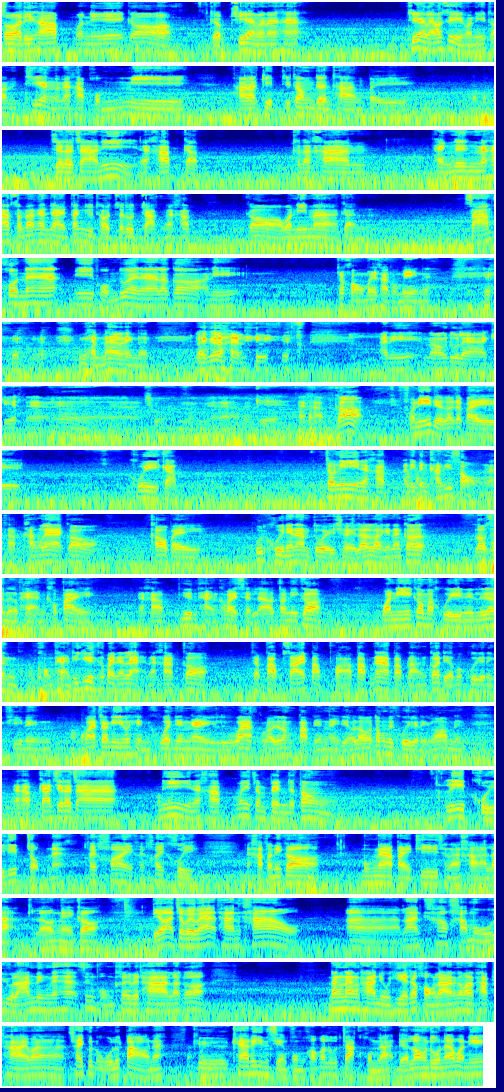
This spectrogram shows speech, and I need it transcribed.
สวัสดีครับ วันนี้ก็เกือบเที่ยงแล้วนะฮะ เที่ยงแล้วสิ วันนี้ตอนเที่ยงแล้วนะครับ ผมมีภารกิจที่ต้องเดินทางไป เจรจานี้นะครับ กับธนาคารแห่งหนึ่งนะครับสำนักงานใหญ่ตั้งอยู่แถวจตุจักรนะครับ ก็วันนี้มากันสามคนนะฮะ มีผมด้วยนะ แล้วก็อันนี้เจ้าของบริษัทผมเองนะหันหน้าไปทางนั้น แล้วก็อันนี้ อันนี้น้องดูแลเคสนะช่วยโอเคนะครับ ก็วันนี้เดี๋ยวเราจะไปคุยกับเจ้าหนี้นะครับ อันนี้เป็นครั้งที่สองนะครับ ครั้งแรกก็เข้าไปพูดคุยแนะนำตัวเฉยๆแล้วหลังจากนั้นก็เราเสนอแผนเข้าไปนะครับ ยื่นแผนเข้าไปเสร็จแล้ว ตอนนี้ก็วันนี้ก็มาคุยในเรื่องของแผนที่ยื่นเข้าไปนั่นแหละนะครับ ก็ จะปรับซ้ายปรับขวาปรับหน้าปรับหลังก็เดี๋ยวมาคุยกันอีกทีหนึ่งว่าเจ้าหนี้เขาเห็นควรยังไง หรือว่าเราจะต้องปรับยังไง เดี๋ยวเราก็ต้องไปคุยกันอีกรอบหนึ่งนะครับ การเจรจาหนี้นะครับ ไม่จำเป็นจะต้องรีบคุยรีบจบนะ ค่อยๆค่อยๆคุยนะครับ ตอนนี้ก็มุ่งหน้าไปที่ธนาคารละแล้วไงก็ เดี๋ยวอาจจะไปแวะทานข้าวอ่าร้านข้าวขาหมูอยู่ร้านหนึ่งนะฮะซึ่งผมเคยไปทานแล้วก็ นั่งนั่งทานอยู่เฮียเจ้าของร้านก็มาทักทายว่าใช่คุณอูหรือเปล่านะ คือแค่ได้ยินเสียงผมเขาก็รู้จักผมแล้ว เดี๋ยวลองดูนะวันนี้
